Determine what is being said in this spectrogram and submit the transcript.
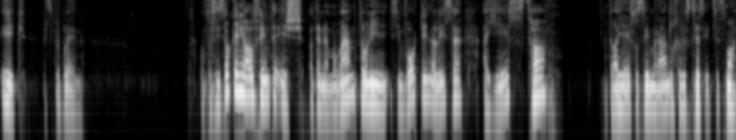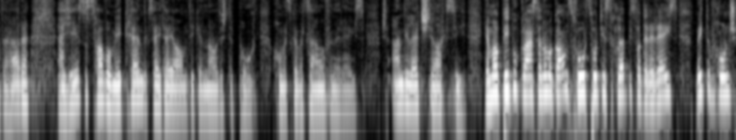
ich bin das Problem. Und was ich so genial finde, ist an den Momenten, wo ich in seinem Wort lese, einen Jesus zu haben, da Jesus immer ähnlicher ausgesehen, jetzt, jetzt der Herr, ja, Jesus haben, der mich kennt, und gesagt, hey Andi, genau, das ist der Punkt. Komm, jetzt gehen wir zusammen auf eine Reise. Das war Ende letztes Jahr. Ich habe mal die Bibel gelesen, nur ganz kurz, wo du etwas von dieser Reise mitbekommst.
